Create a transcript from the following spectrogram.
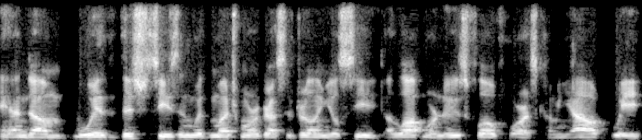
And um, with this season, with much more aggressive drilling, you'll see a lot more news flow for us coming out. We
